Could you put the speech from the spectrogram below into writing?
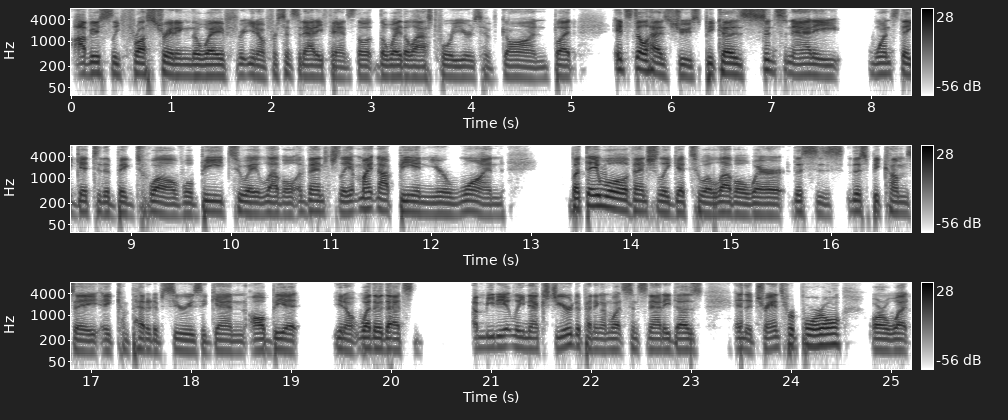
obviously frustrating the way for you know for Cincinnati fans the, the way the last four years have gone, but it still has juice because Cincinnati once they get to the Big 12 will be to a level eventually. It might not be in year 1, but they will eventually get to a level where this is this becomes a a competitive series again, albeit, you know, whether that's immediately next year, depending on what Cincinnati does in the transfer portal or what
